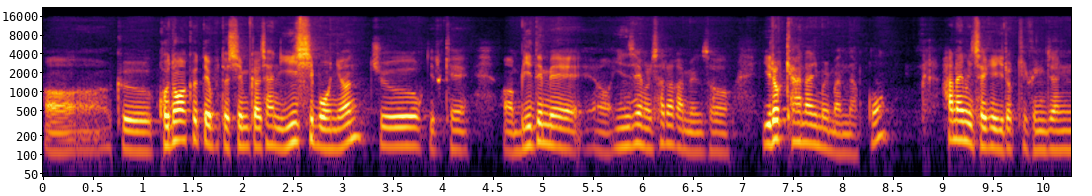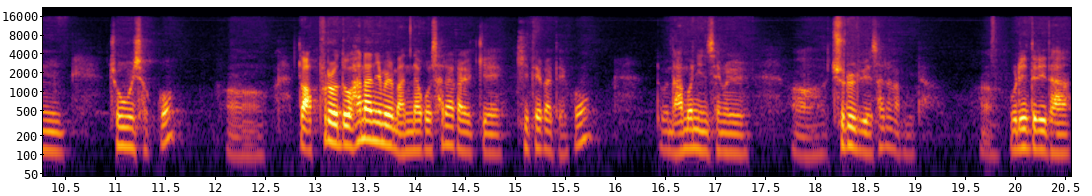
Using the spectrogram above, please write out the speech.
어, 그 고등학교 때부터 지금까지 한 25년 쭉 이렇게 어, 믿음의 어, 인생을 살아가면서 이렇게 하나님을 만났고 하나님이 제게 이렇게 굉장히 좋으셨고 어, 또 앞으로도 하나님을 만나고 살아갈 게 기대가 되고 또 남은 인생을 어, 주를 위해 살아갑니다. 어, 우리들이 다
